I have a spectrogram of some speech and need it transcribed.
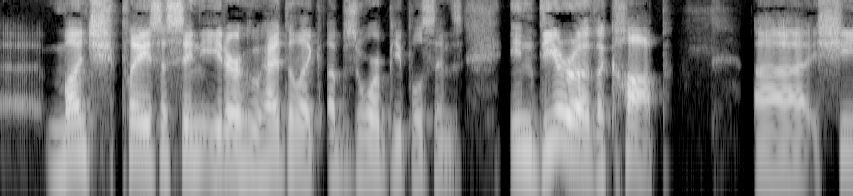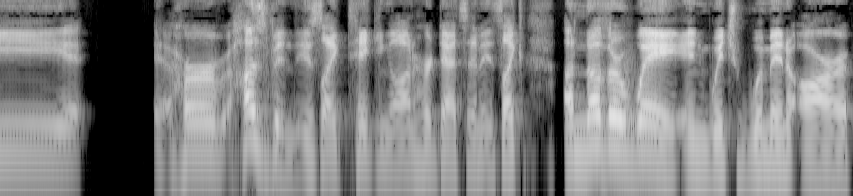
uh, Munch plays a sin eater who had to like absorb people's sins. Indira, the cop, uh, she her husband is like taking on her debts and it's like another way in which women are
